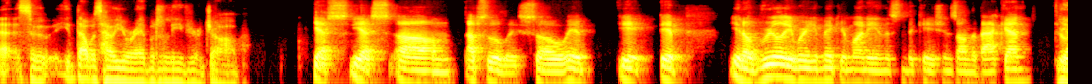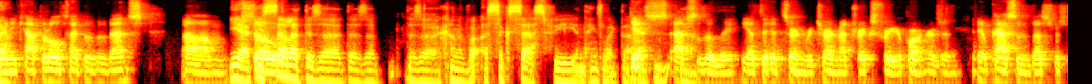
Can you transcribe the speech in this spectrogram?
Uh, so that was how you were able to leave your job. Yes, yes, um, absolutely. So it it it you know really where you make your money in the syndications on the back end through yeah. any capital type of events. Um, yeah, so, if you sell it, there's a there's a there's a kind of a success fee and things like that. Yes, absolutely. Yeah. You have to hit certain return metrics for your partners and you know, passive investors.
